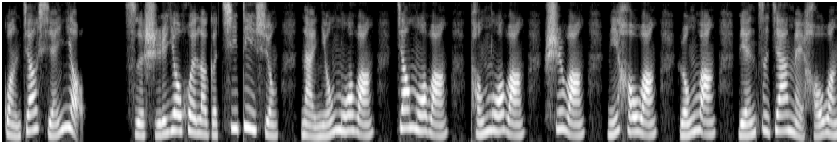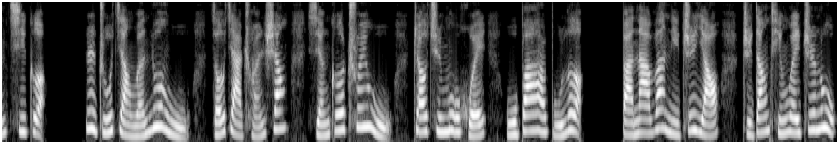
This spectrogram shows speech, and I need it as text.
广交贤友。此时又会了个七弟兄，乃牛魔王、蛟魔王、鹏魔王、狮王、猕猴王、龙王，连自家美猴王七个。日主讲文论武，走甲传商，弦歌吹舞，朝去暮回，无八而不乐。把那万里之遥，只当庭为之路。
